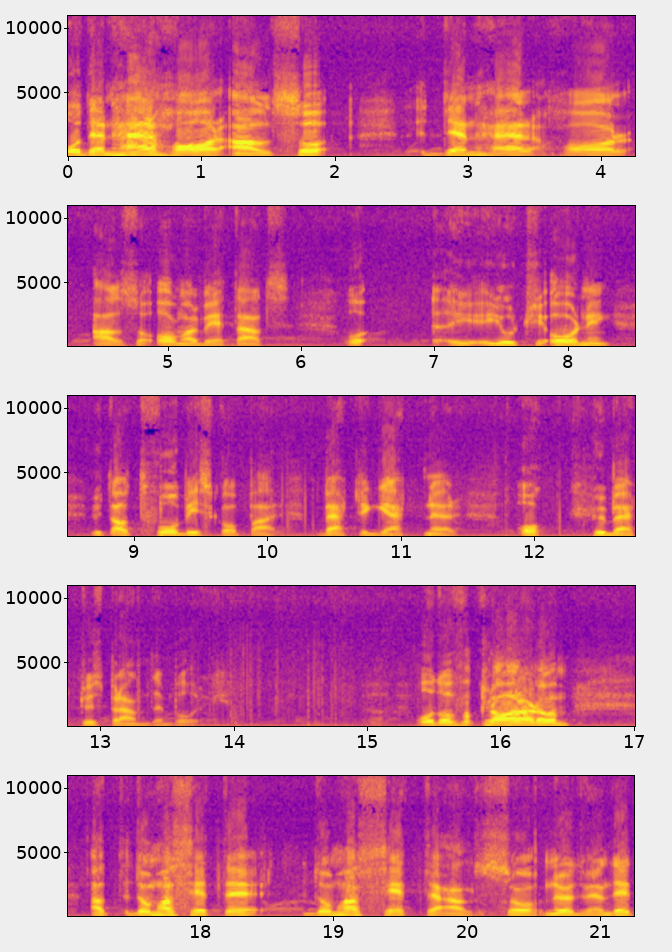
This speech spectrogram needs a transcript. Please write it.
Och den här har alltså, den här har alltså omarbetats och eh, gjorts i ordning utav två biskopar, Bertil Gärtner och Hubertus Brandenburg. Och då förklarar de att de har sett det, de har sett det alltså nödvändigt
